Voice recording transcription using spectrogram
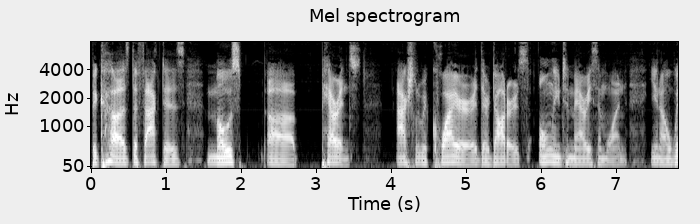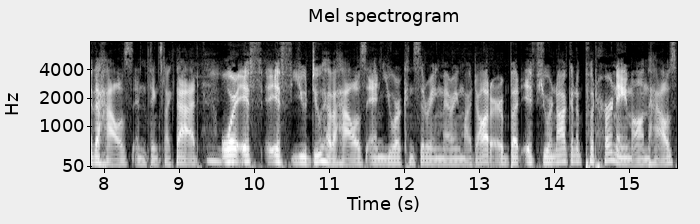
because the fact is most uh, parents actually require their daughters only to marry someone you know with a house and things like that. Mm. or if if you do have a house and you are considering marrying my daughter but if you're not going to put her name on the house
